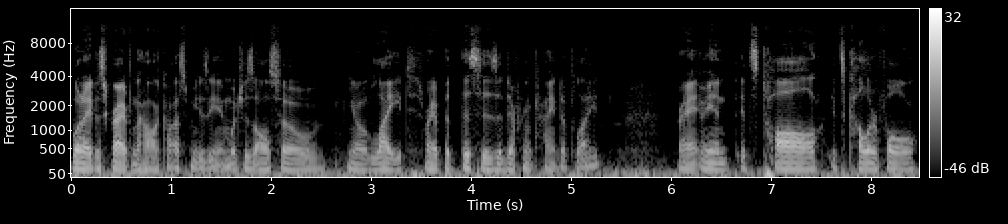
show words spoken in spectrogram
what I described in the Holocaust Museum, which is also you know light, right? But this is a different kind of light, right? I mean, it's tall, it's colorful.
